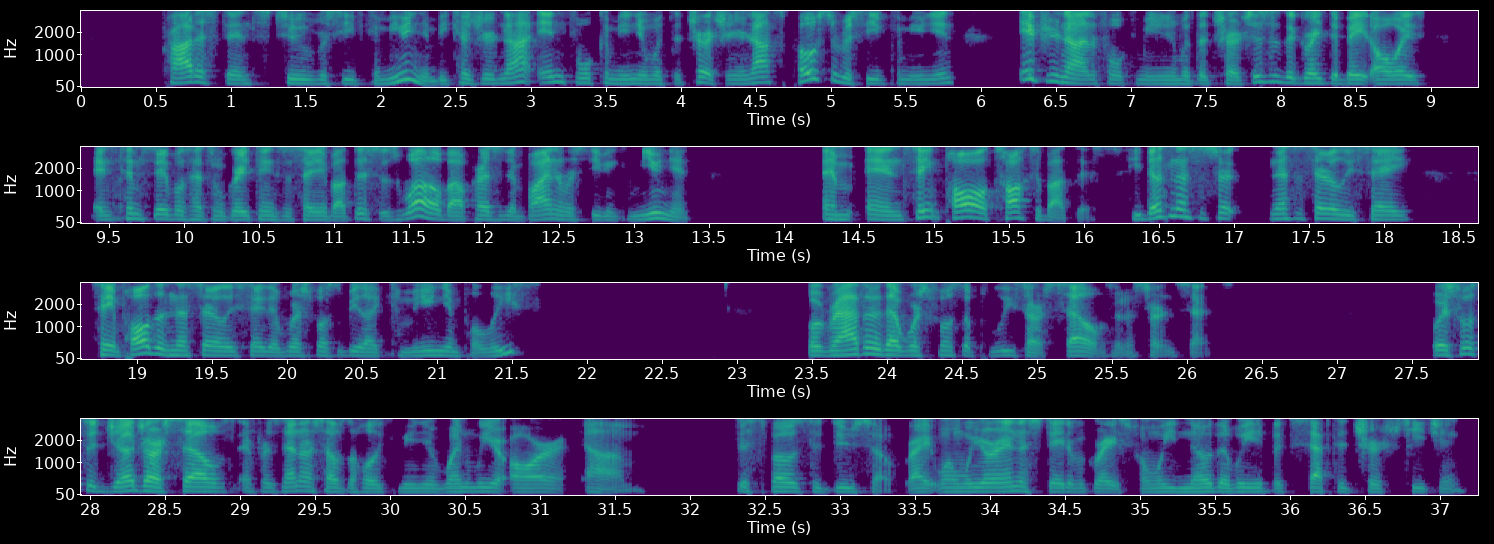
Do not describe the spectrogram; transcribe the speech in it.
Protestants to receive communion because you're not in full communion with the church and you're not supposed to receive communion if you're not in full communion with the church. This is the great debate always. And Tim Staples had some great things to say about this as well about President Biden receiving communion. And, and St. Paul talks about this. He doesn't necessar- necessarily say, St. Paul doesn't necessarily say that we're supposed to be like communion police, but rather that we're supposed to police ourselves in a certain sense. We're supposed to judge ourselves and present ourselves to Holy Communion when we are um, disposed to do so, right? When we are in a state of grace, when we know that we've accepted church teaching.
